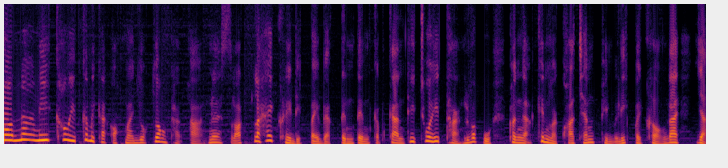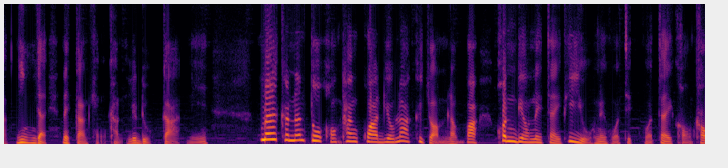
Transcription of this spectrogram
ก่อนหน้านี้เขาเองก็มีการออกมายกย่องทางอาร์เนอร์สล็อตและให้เครดิตไปแบบเต็มๆ กับการที่ช่วยให้ทางลิเวอร์พูลผงาดขึ้นมาคว้าแชมป์พรีเมียร์ลีกไปครองได้อย่างยิ่งใหญ่ในการแข่งขันฤดูกาลนี้ แม้ขณะนั้นตัวของทางกวาเดียล่าก็ยอมรับว่าคนเดียวในใจที่อยู่ในหัวจิตหัวใจของเขา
